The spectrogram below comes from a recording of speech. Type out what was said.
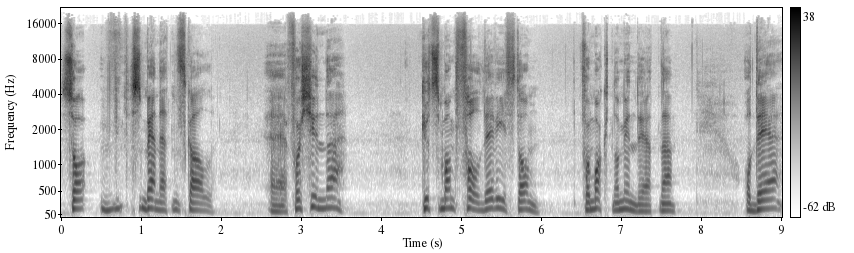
Så menigheten skal eh, forkynne Guds mangfoldige visdom for makten og myndighetene. Og det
